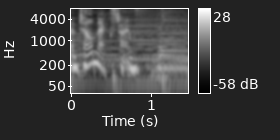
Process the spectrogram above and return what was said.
Until next time.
